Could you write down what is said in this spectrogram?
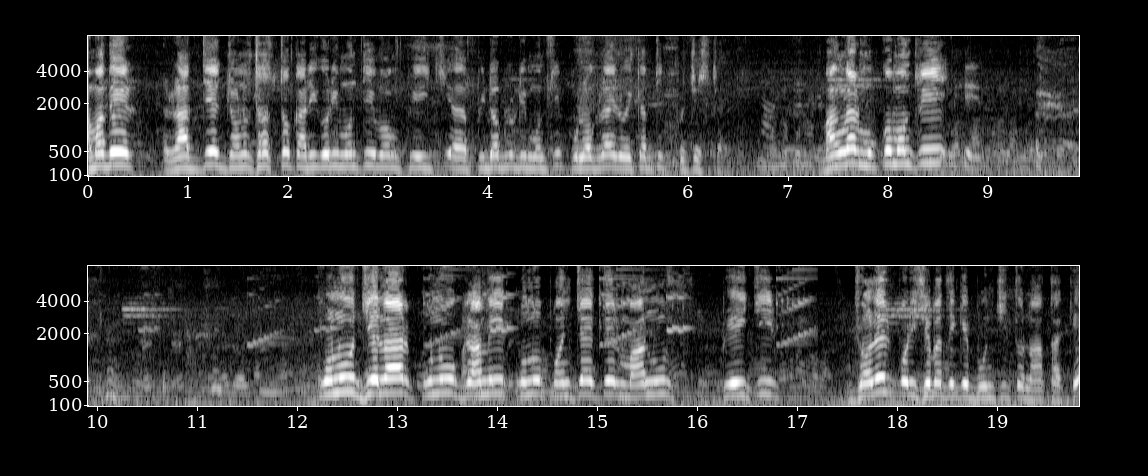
আমাদের রাজ্যের জনস্বাস্থ্য কারিগরি মন্ত্রী এবং পিএইচ পিডব্লিউডি মন্ত্রী পুলক রায়ের ঐকান্তিক প্রচেষ্টায়। বাংলার মুখ্যমন্ত্রী কোনো জেলার, কোনো গ্রামে, কোনো পঞ্চায়েতের মানুষ পিএইচির জলের পরিষেবা থেকে বঞ্চিত না থাকে,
